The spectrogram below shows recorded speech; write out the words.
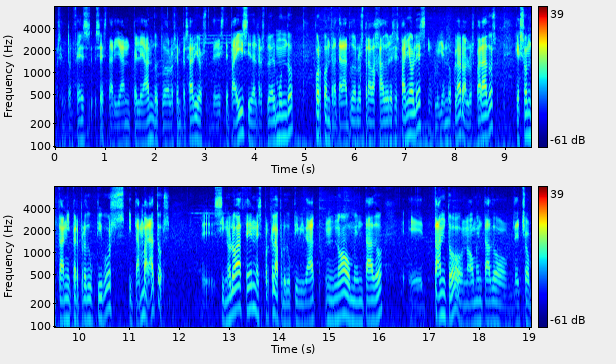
pues entonces se estarían peleando todos los empresarios de este país y del resto del mundo por contratar a todos los trabajadores españoles, incluyendo, claro, a los parados, que son tan hiperproductivos y tan baratos. Eh, si no lo hacen es porque la productividad no ha aumentado eh, tanto, o no ha aumentado, de hecho,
